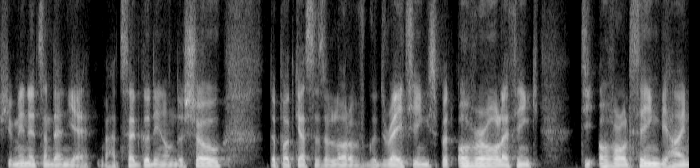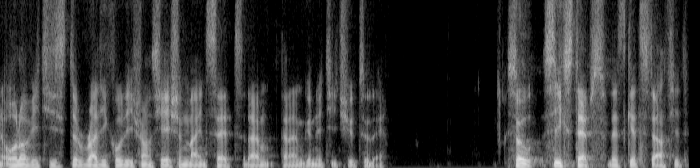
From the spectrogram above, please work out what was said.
few minutes. And then, yeah, I had Seth Godin on the show. The podcast has a lot of good ratings. But overall, I think the overall thing behind all of it is the radical differentiation mindset that I'm, that I'm going to teach you today. So, six steps. Let's get started.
